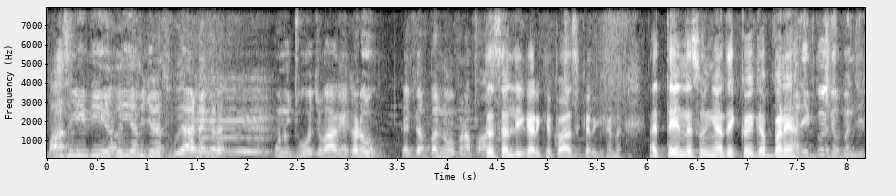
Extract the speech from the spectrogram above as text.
ਬਸ ਵੀਰ ਜੀ ਇਹੋ ਹੀ ਆ ਵੀ ਜਿਹੜਾ ਸੂਆ ਡੰਗਰ ਉਹਨੂੰ ਚੋਚਵਾ ਕੇ ਖੜੋ ਤੇ ਗੱਬਨ ਨੂੰ ਆਪਣਾ ਪਾ ਤਸੱਲੀ ਕਰਕੇ ਪਾਸ ਕਰਕੇ ਖੜਾ। ਇਹ ਤਿੰਨ ਸੂਈਆਂ ਤੇ ਇੱਕੋ ਹੀ ਗੱਬਣ ਆ। ਹਾਂਜੀ ਕੋਈ ਗੱਬਨ ਜੀ।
